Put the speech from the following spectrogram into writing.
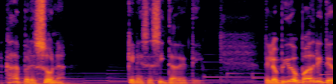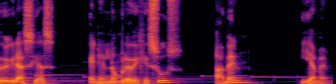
a cada persona que necesita de ti. Te lo pido, Padre, y te doy gracias en el nombre de Jesús. Amén y amén.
